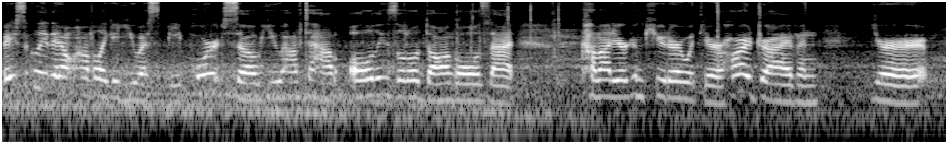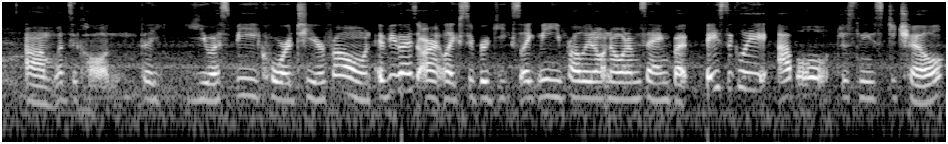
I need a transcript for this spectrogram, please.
basically they don't have like a USB port. So you have to have all these little dongles that come out of your computer with your hard drive and your, um, what's it called? The USB cord to your phone. If you guys aren't like super geeks like me, you probably don't know what I'm saying, but basically Apple just needs to chill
